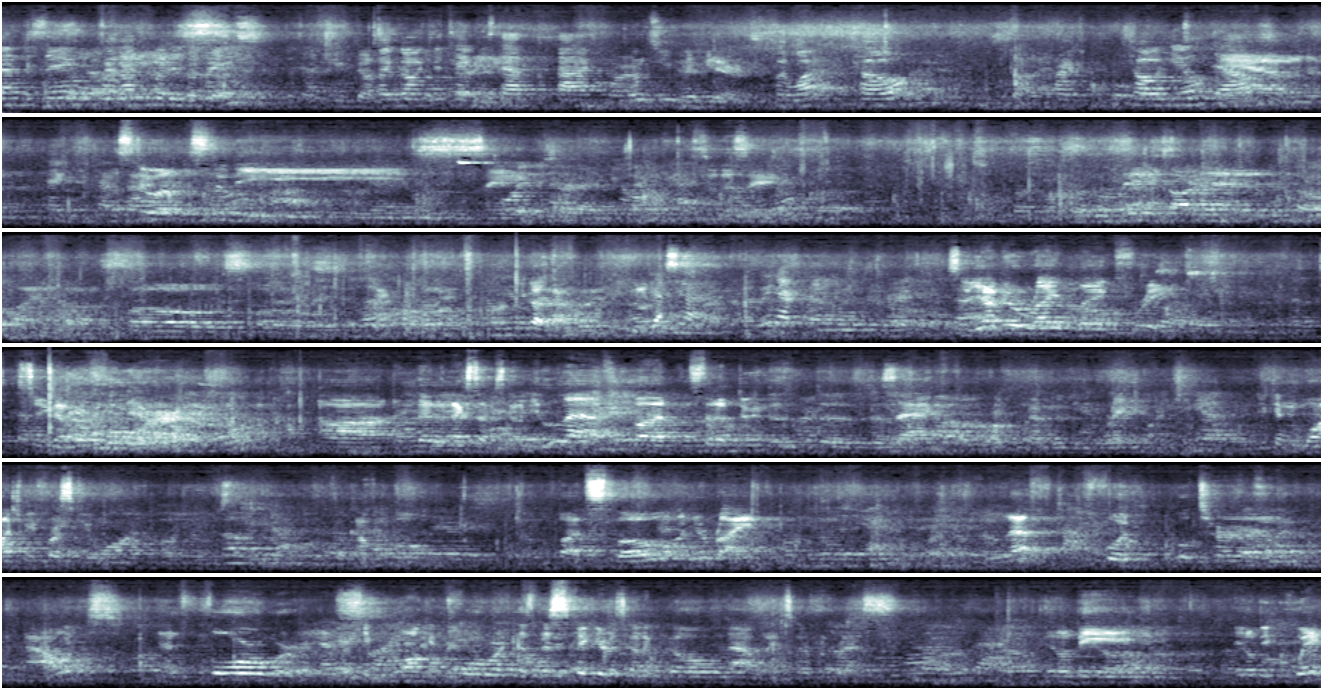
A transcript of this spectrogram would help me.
done the zig, and that foot is raised. We're going to take a step back for, Once you hit here. for what? Toe? Or toe heel down. And Take a step let's back. do it. Let's do the same. Let's do the zig. Zig started slow, slow. You got that one. So you have your right leg free. So you gotta go forward. Uh, and then the next step is gonna be left, but instead of doing the, the, the zag we're gonna do the break lunge. You can watch me first if you want, or just feel comfortable. But slow on your right. Left foot will turn out and forward. Keep walking forward because this figure is gonna go that way. It's gonna progress. It'll be it'll be. Quick.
